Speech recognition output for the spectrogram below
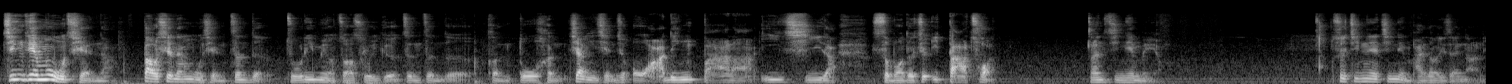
今天目前呢，到现在目前真的主力没有抓出一个真正的很多很像以前就哇零八啦一七啦什么的就一大串，但是今天没有，所以今天的经典牌到底在哪里？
